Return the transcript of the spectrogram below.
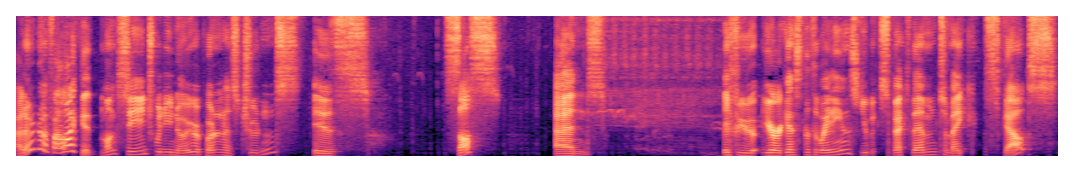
I don't know if I like it. Monk Siege, when you know your opponent has Teutons, is sus. And if you, you're against Lithuanians, you expect them to make scouts.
